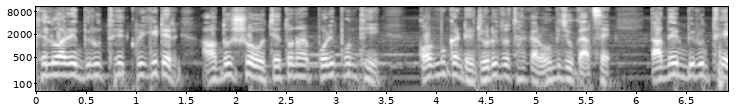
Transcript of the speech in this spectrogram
খেলোয়াড়ের বিরুদ্ধে ক্রিকেটের আদর্শ ও চেতনার পরিপন্থী কর্মকাণ্ডে জড়িত থাকার অভিযোগ আছে। তাদের বিরুদ্ধে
